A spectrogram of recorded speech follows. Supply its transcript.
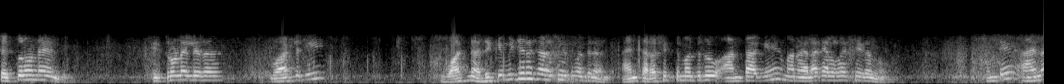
శక్తులు ఉన్నాయండి. శక్తులు ఉన్నాయి లేదా? వాటికి వాటిని అధిగమించిన సర్వశక్తిమంతుడు అండి. ఆయన సర్వశక్తిమంతుడు అంటాకే మనం ఎలా కలగ చేయగలను? అంటే ఆయన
